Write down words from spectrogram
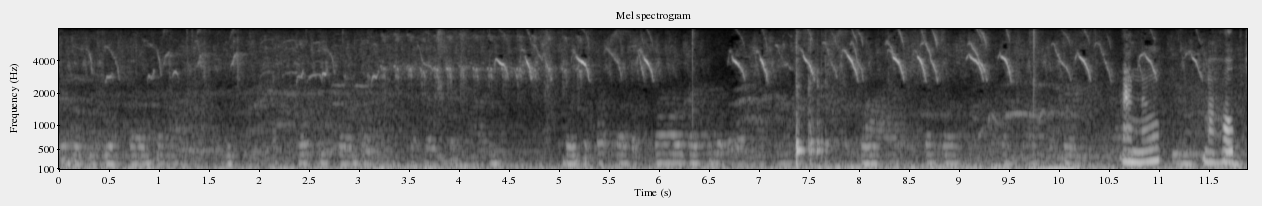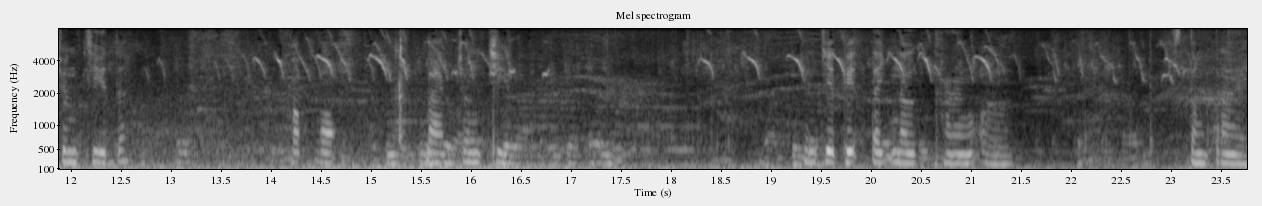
អានោះមកហូបជនជាតិហកបកបែបជនជាតិជនជាតិភាគតិចនៅខាងអឺស្ទឹងត្រែង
